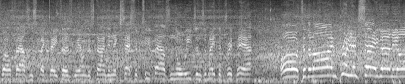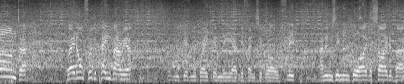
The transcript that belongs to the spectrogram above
12,000 spectators, we understand in excess of 2,000 Norwegians have made the trip here. Oh, to the line, brilliant save early on. Played on through the pain barrier. Suddenly given a break in the uh, defensive role. Flip and Nze Minko either side of her.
